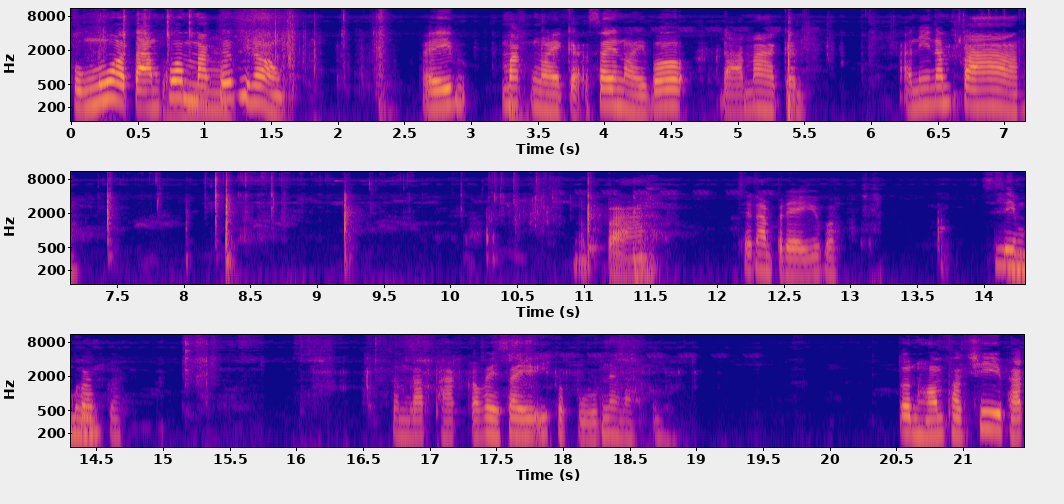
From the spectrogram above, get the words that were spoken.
ผงนัวตามความมักเพื่อพี่น้อง ไปมักหน่อยกะใส่หน่อยบ่ดราม่ากัน อันนี้น้ำปลา น้ำปลาใช้น้ำปลาแดกอยู่ปะซิมก่อนสำหรับผักเอาไว้ใส่อีกกระปูนั่นแหละ ต้นหอมผักชีผัก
